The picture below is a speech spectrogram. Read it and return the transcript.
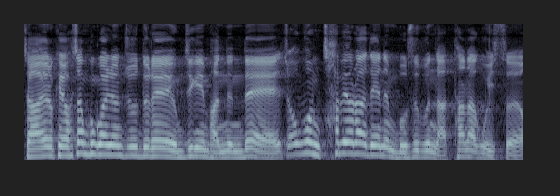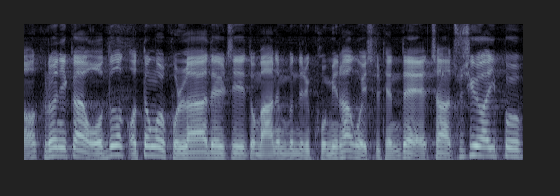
자, 이렇게 화장품 관련주들의 움직임 봤는데 조금 차별화되는 모습은 나타나고 있어요. 그러니까 어떤, 어떤 걸 골라야 될지 또 많은 분들이 고민하고 계실 텐데 자, 주식와이프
